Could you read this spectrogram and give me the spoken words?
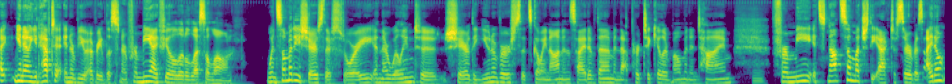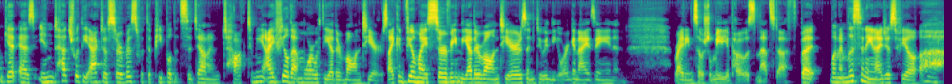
I, you know, you'd have to interview every listener. For me, I feel a little less alone when somebody shares their story and they're willing to share the universe that's going on inside of them in that particular moment in time, mm. for me, it's not so much the act of service. I don't get as in touch with the act of service with the people that sit down and talk to me. I feel that more with the other volunteers. I can feel my serving the other volunteers and doing the organizing and writing social media posts and that stuff. But when I'm listening, I just feel, oh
